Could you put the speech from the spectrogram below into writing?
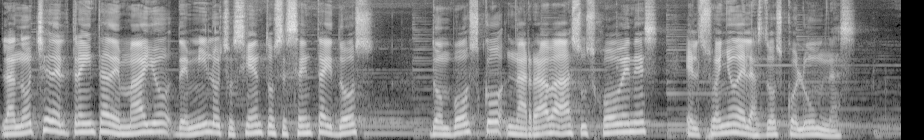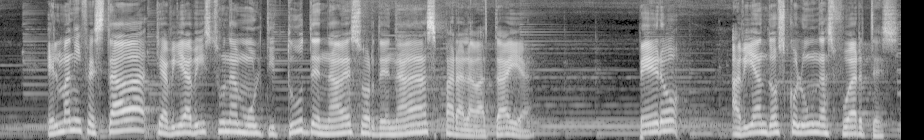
La noche del 30 de mayo de 1862, don Bosco narraba a sus jóvenes el sueño de las dos columnas. Él manifestaba que había visto una multitud de naves ordenadas para la batalla, pero habían dos columnas fuertes.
